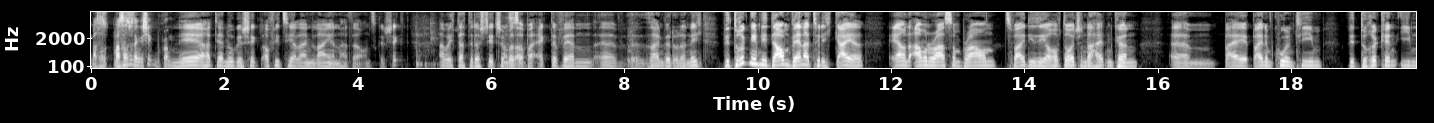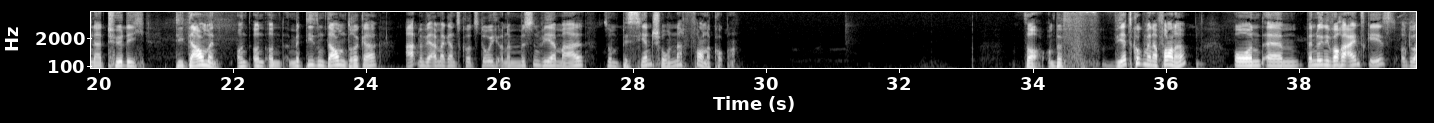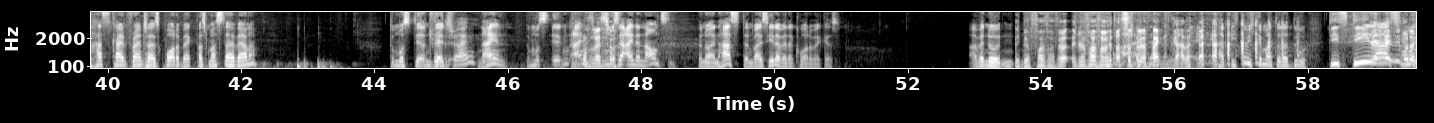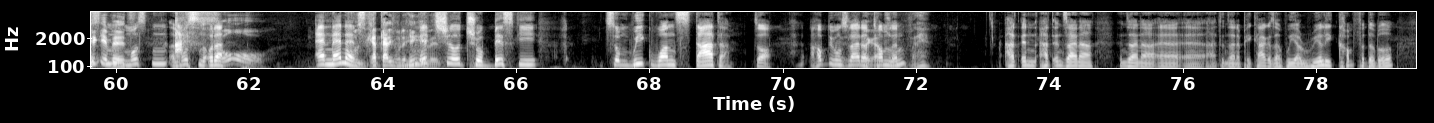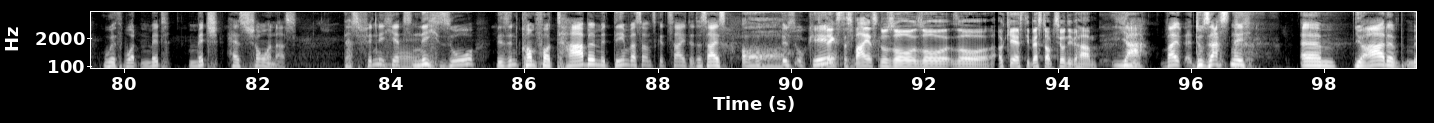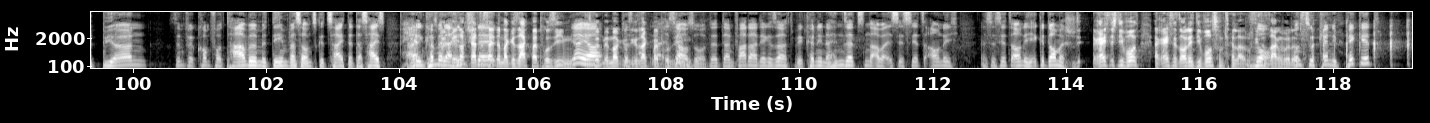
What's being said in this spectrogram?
Was hast, was hast, du denn geschickt bekommen? Nee, er hat ja nur geschickt, offiziell ein Lion hat er uns geschickt. Aber ich dachte, da steht schon was, was ob er active werden äh, sein wird oder nicht. Wir drücken ihm die Daumen, wäre natürlich geil. Er und Amon Rassom Brown, zwei, die sich auch auf Deutsch unterhalten können, ähm, bei, bei einem coolen Team. Wir drücken ihm natürlich die Daumen. Und, und, und mit diesem Daumendrücker atmen wir einmal ganz kurz durch und dann müssen wir mal so ein bisschen schon nach vorne gucken. So, und jetzt gucken wir nach vorne. Und ähm, wenn du in die Woche 1 gehst und du hast keinen Franchise Quarterback, was machst du, Herr Werner? Du musst dir einen. Nein, du musst irgendeinen. Du musst ja einen announcen. Wenn du einen hast, dann weiß jeder, wer der Quarterback ist. Aber wenn du. Ich bin voll verwirrt, ich bin voll verwirrt was du damit meinst gerade. Hab ich durchgemacht oder du? Die Steelers nicht, mussten, mussten, äh, mussten oder so. ernennen. Ich wusste gerade gar nicht, wo du hingehen willst. Mitchell Trubisky zum Week One Starter. So. Hauptübungsleiter Tomlin hat in, hat in seiner in seiner äh, äh, hat in seiner PK gesagt, we are really comfortable with what Mitch has shown us. Das finde ich jetzt oh. nicht so. Wir sind komfortabel mit dem, was er uns gezeigt hat. Das heißt, oh. ist okay. Du denkst, das war jetzt nur so, so, so, okay, ist die beste Option, die wir haben. Ja, weil du sagst nicht, ähm, ja, mit Björn sind wir komfortabel mit dem, was er uns gezeigt hat. Das heißt, ja, den können wir da hinstellen. Das wird mir doch ganze Zeit immer gesagt bei ProSieben. Ja, ja. Das wird mir immer das, gesagt bei ProSieben. Ist ja auch so. Dein Vater hat ja gesagt, wir können ihn da hinsetzen, aber es ist jetzt auch nicht es ist jetzt auch nicht ekedomisch. Er reißt nicht die Wurst, er reißt jetzt auch nicht die Wurst vom Teller, was so, du sagen würdest. Und zu Kenny Pickett,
